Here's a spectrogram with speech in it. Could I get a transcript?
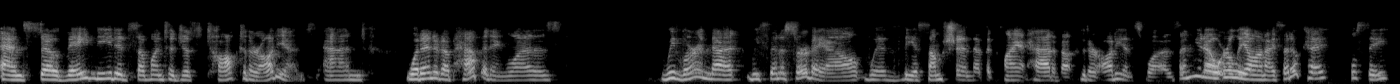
And so they needed someone to just talk to their audience. And what ended up happening was we learned that we sent a survey out with the assumption that the client had about who their audience was. And, you know, early on, I said, okay, we'll see.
